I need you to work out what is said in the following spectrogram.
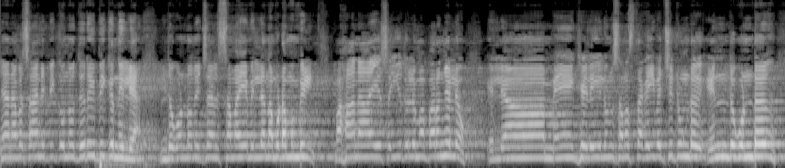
ഞാൻ അവസാനിപ്പിക്കുന്നു ദീർഘിപ്പിക്കുന്നില്ല. എന്തുകൊണ്ടെന്ന് വെച്ചാൽ സമയമില്ല നമ്മുടെ മുമ്പിൽ. മഹാനായ സയ്യിദുലമ പറഞ്ഞല്ലോ എല്ലാ മേഖലയിലും സമസ്ത കൈവച്ചിട്ടുണ്ട്. എന്തുകൊണ്ട്?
